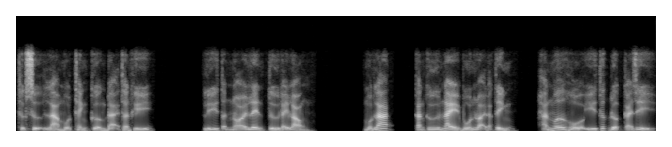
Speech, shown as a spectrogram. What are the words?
thực sự là một thanh cường đại thần khí. Lý tẫn nói lên từ đáy lòng. Một lát, căn cứ này bốn loại đặc tính, hắn mơ hồ ý thức được cái gì?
